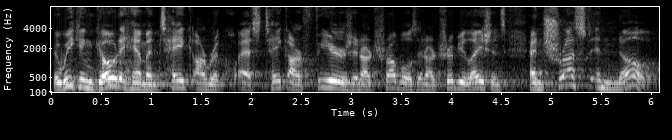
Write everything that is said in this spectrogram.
That we can go to Him and take our requests, take our fears and our troubles and our tribulations, and trust and know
